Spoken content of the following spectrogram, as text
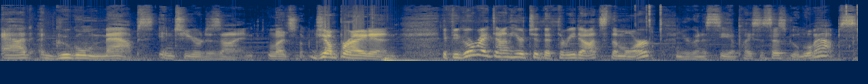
add Google Maps into your design. Let's jump right in. If you go right down here to the three dots, the more, you're going to see a place that says Google Maps.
